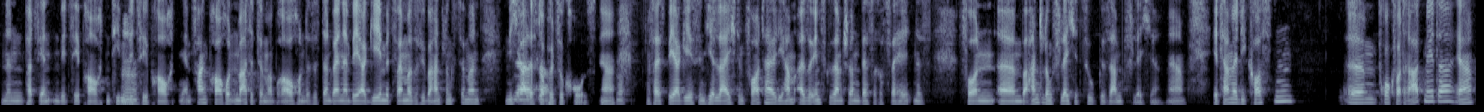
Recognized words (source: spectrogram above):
einen Patienten-WC braucht, ein Team-WC mhm. braucht, einen Empfang braucht und ein Wartezimmer braucht. Und das ist dann bei einer BAG mit zweimal so viel Behandlungszimmern nicht ja, alles klar. doppelt so groß. Ja? ja. Das heißt, BAGs sind hier leicht im Vorteil. Die haben also insgesamt schon ein besseres Verhältnis von ähm, Behandlungsfläche zu Gesamtfläche. Ja? Jetzt haben wir die Kosten ähm, pro Quadratmeter, ja.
